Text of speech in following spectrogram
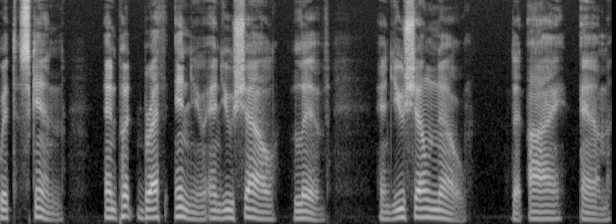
with skin, and put breath in you, and you shall live, and you shall know that I am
